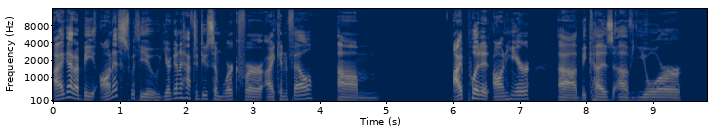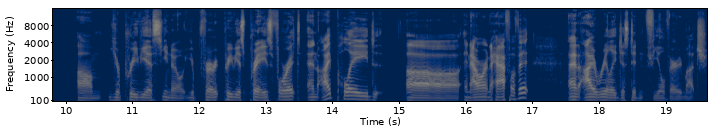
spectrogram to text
I gotta be honest with you. You're gonna have to do some work for Ikenfell. Um, I put it on here, uh, because of your, um, your previous, you know, your pre- previous praise for it, and I played, uh, an hour and a half of it, and I really just didn't feel very much.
